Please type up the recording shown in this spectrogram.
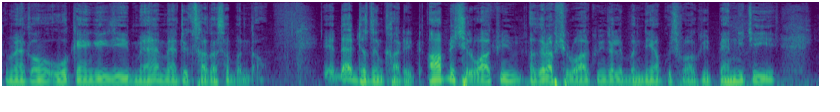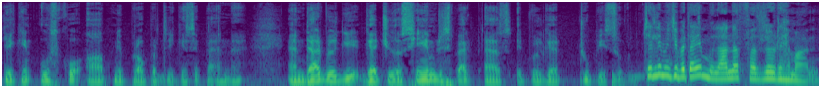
तो मैं कहूँ वो कहेंगे जी मैं मैं तो एक सादा सा बंदा हूँ। ये दैट डजन खा इट आपने शलवार कमीज अगर आप शलवार कमीज वाले बंदे हैं आपको शलवार कमीज पहननी चाहिए लेकिन उसको आपने प्रॉपर तरीके से पहनना है। And that will get you the same respect as it will get two piece चलिए मुझे बताइए मौलाना फजल रहमान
